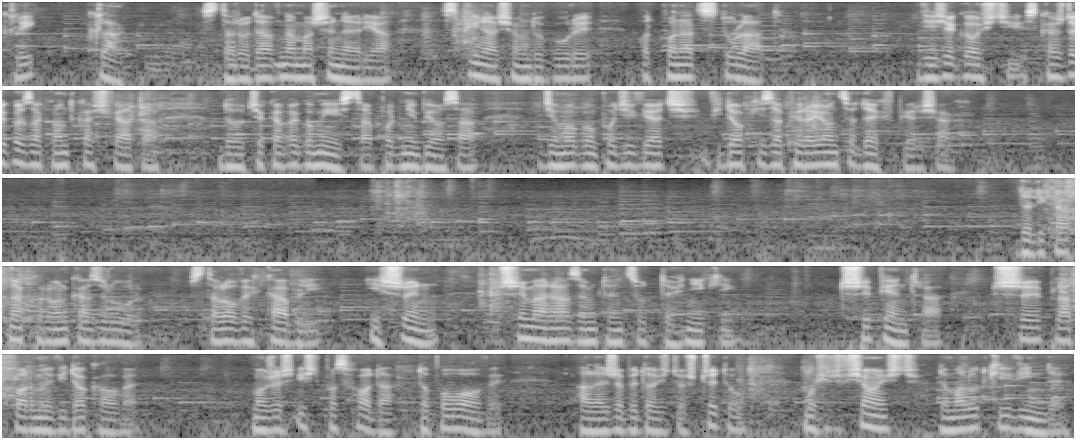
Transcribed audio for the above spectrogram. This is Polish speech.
Klik, klak. Starodawna maszyneria spina się do góry od ponad 100 lat. Wiezie gości z każdego zakątka świata do ciekawego miejsca pod niebiosa, gdzie mogą podziwiać widoki zapierające dech w piersiach. Delikatna koronka z rur, stalowych kabli i szyn trzyma razem ten cud techniki. Trzy piętra, trzy platformy widokowe. Możesz iść po schodach do połowy, ale żeby dojść do szczytu, musisz wsiąść do malutkiej windy.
